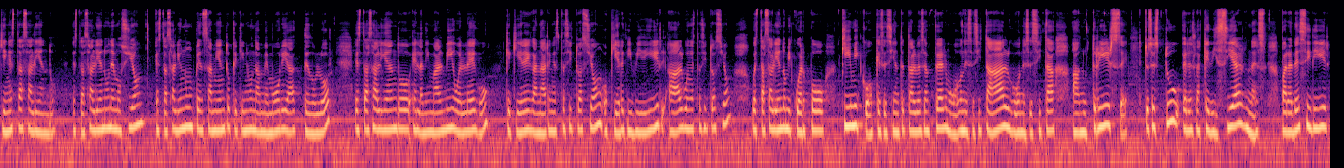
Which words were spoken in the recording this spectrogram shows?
¿quién está saliendo? Está saliendo una emoción, está saliendo un pensamiento que tiene una memoria de dolor, está saliendo el animal mío, el ego, que quiere ganar en esta situación o quiere dividir algo en esta situación o está saliendo mi cuerpo químico que se siente tal vez enfermo o necesita algo, necesita uh, nutrirse. Entonces tú eres la que disiernes para decidir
